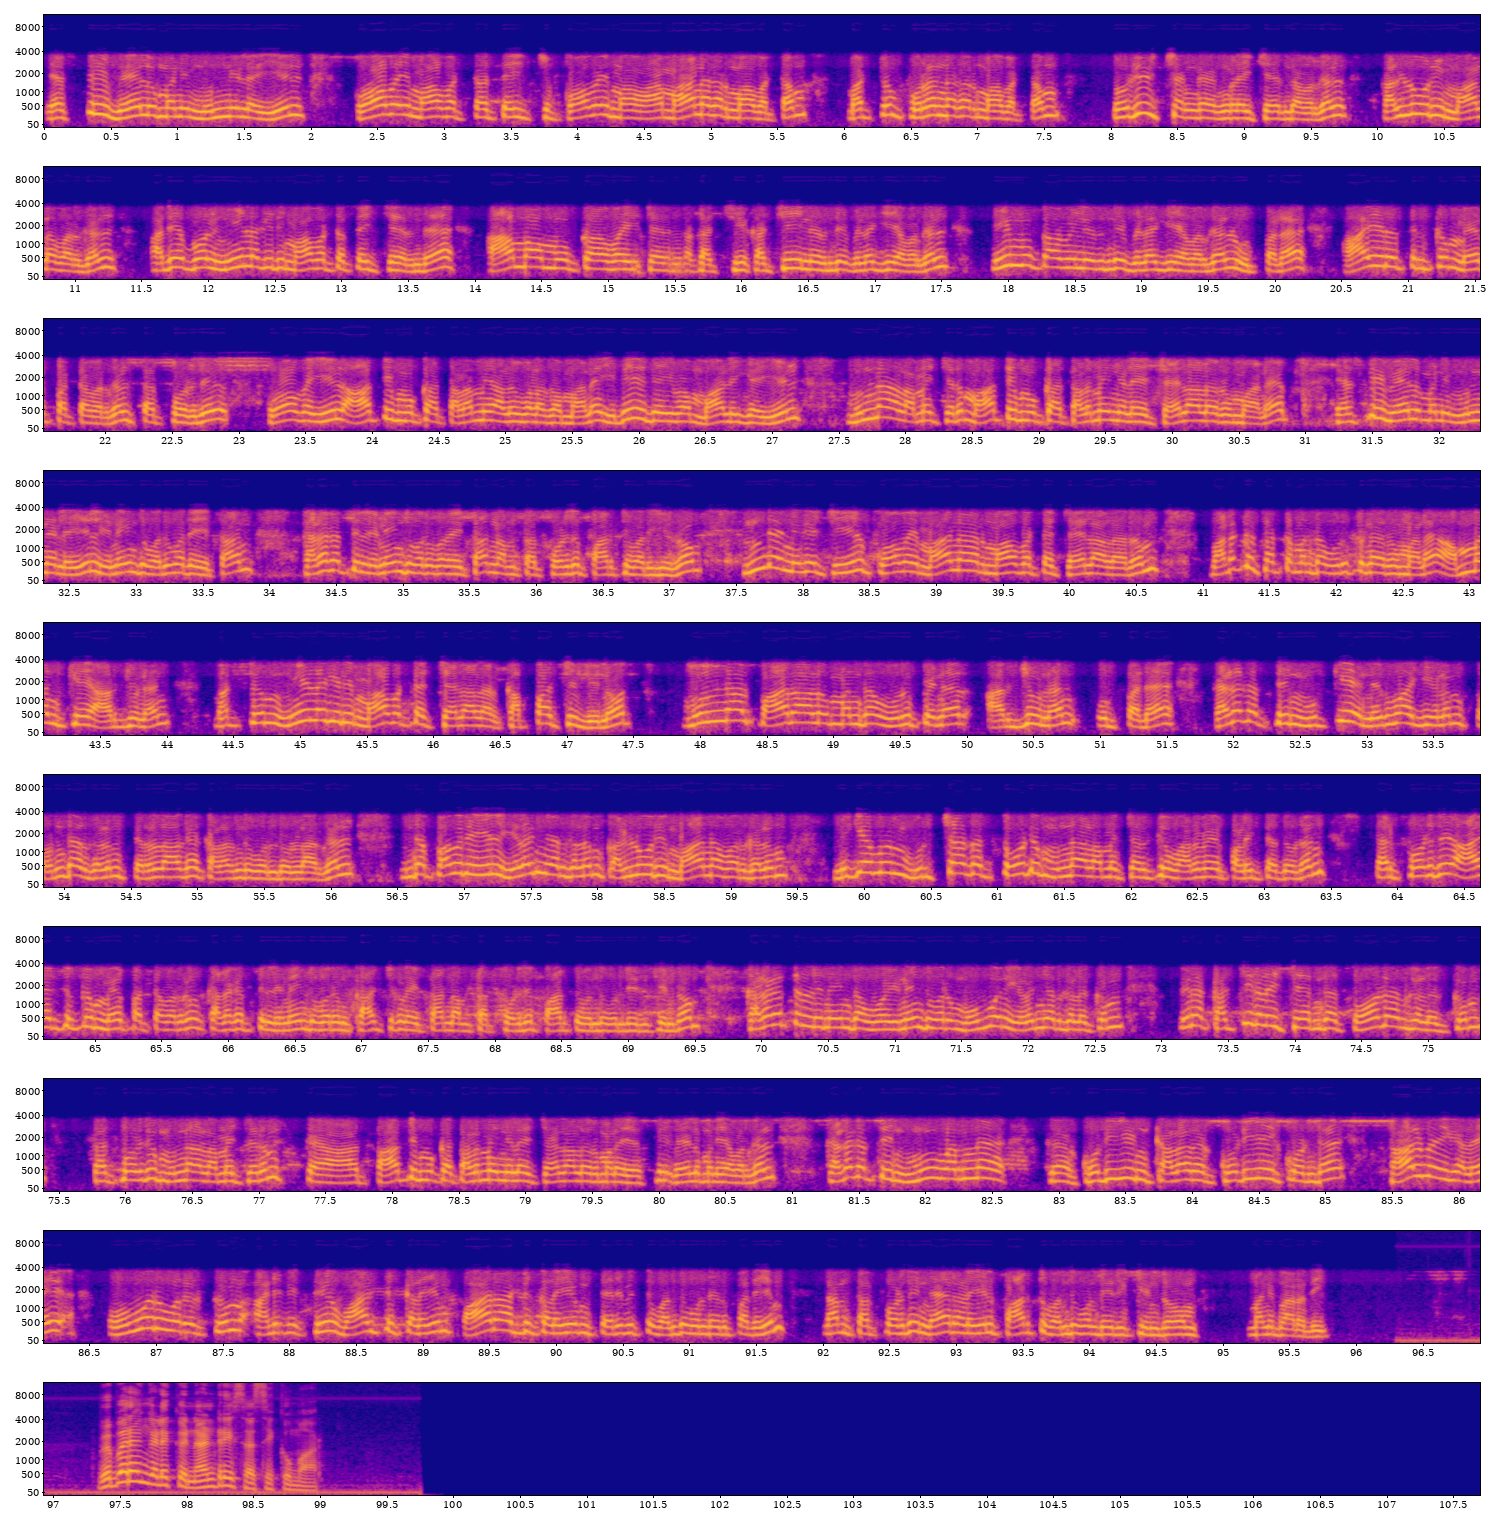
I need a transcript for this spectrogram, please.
எஸ்பி வேலுமணி முன்னிலையில் கோவை மாவட்டத்தை கோவை மா- மாநகர் மாவட்டம் மற்றும் புறநகர் மாவட்டம் தொழிற்சங்கங்களைச் சேர்ந்தவர்கள் கல்லூரி மாணவர்கள் அதேபோல் நீலகிரி மாவட்டத்தைச் சேர்ந்த அமமுகவை சேர்ந்த கட்சி கட்சியிலிருந்து விலகியவர்கள் திமுகவில் இருந்து விலகியவர்கள் உட்பட ஆயிரத்திற்கும் மேற்பட்டவர்கள் தற்பொழுது கோவையில் அதிமுக தலைமை அலுவலகமான இதய தெய்வம் மாளிகையில் முன்னாள் அமைச்சரும் அதிமுக தலைமை நிலைய செயலாளருமான எஸ் பி வேலுமணி முன்னிலையில் இணைந்து வருவதைத்தான் கழகத்தில் இணைந்து வருவதைத்தான் நாம் தற்பொழுது பார்த்து வருகிறோம். இந்த நிகழ்ச்சியில் கோவை மாநகர் மாவட்ட செயலாளரும் வடக்கு சட்டமன்ற உறுப்பினருமான அம்மன் கே அர்ஜுனன் மற்றும் நீலகிரி மாவட்ட செயலாளர் கப்பாச்சி வினோத் முன்னாள் பாராளுமன்ற உறுப்பினர் அர்ஜுனன் உட்பட கழகத்தின் முக்கிய நிர்வாகிகளும் தொண்டர்களும் திரளாக கலந்து கொண்டுள்ளார்கள். இந்த பகுதியில் இளைஞர்களும் கல்லூரி மாணவர்களும் மிகவும் உற்சாகத்தோடு முன்னாள் அமைச்சருக்கு வரவேற்பு அளித்ததுடன் தற்பொழுது ஆயிரத்துக்கும் மேற்பட்டவர்கள் கழகத்தில் இணைந்து வரும் காட்சிகளைத்தான் நாம் தற்பொழுது பார்த்து வந்து கொண்டிருக்கின்றோம். கழகத்தில் இணைந்த இணைந்து வரும் ஒவ்வொரு இளைஞர்களுக்கும் பிற கட்சிகளைச் சேர்ந்த தோழர்களுக்கும் தற்பொழுது முன்னாள் அமைச்சரும் அதிமுக தலைமை நிலை செயலாளருமான எஸ் பி வேலுமணி அவர்கள் கழகத்தின் மூவர்ண க- கொடியின் கலர கொடியை கொண்ட சால்வைகளை ஒவ்வொருவருக்கும் அணிவித்து வாழ்த்துக்களையும் பாராட்டுக்களையும் தெரிவித்து வந்து கொண்டிருப்பதையும் நாம் தற்பொழுது நேரலையில் பார்த்து வந்து கொண்டிருக்கின்றோம். மணிபாரதி. விவரங்களுக்கு நன்றி சசிகுமார்.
